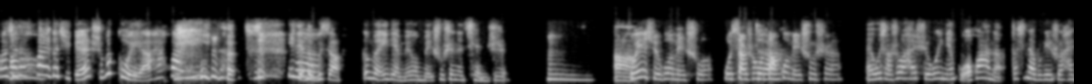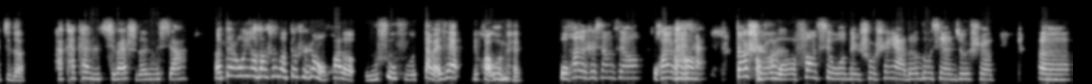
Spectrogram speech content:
我觉得画了个绝，什么鬼啊，还画一的，就是一点都不像，根本一点没有美术生的潜质。嗯啊，我也学过美术，我小时候当过美术生。哎，我小时候还学过一年国画呢，到现在不跟你说，还记得还看看是齐白石的那个虾啊，但是我印象当中呢，都是让我画了无数幅大白菜，你画过没？我画的是香蕉，我画的水彩。当时我放弃我美术生涯的路线，就是，呃，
